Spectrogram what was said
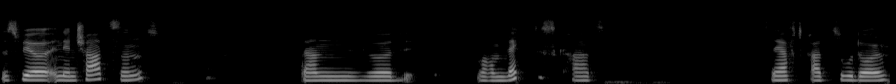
dass wir in den Charts sind. Dann würde. Warum leckt es gerade? Es nervt gerade zu doll.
